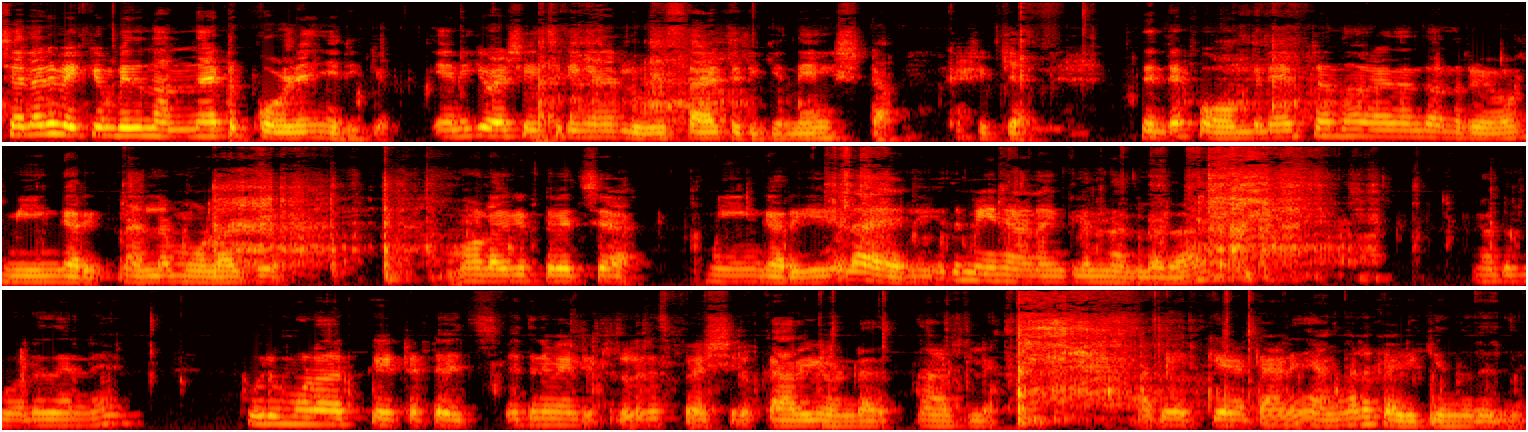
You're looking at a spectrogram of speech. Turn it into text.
ചിലർ വെക്കുമ്പോൾ ഇത് നന്നായിട്ട് കുഴഞ്ഞിരിക്കും. എനിക്ക് പക്ഷേ ഇച്ചിരി ഇങ്ങനെ ലൂസായിട്ടിരിക്കുന്നേ ഇഷ്ടം കഴിക്കാൻ. ഇതിന്റെ കോമ്പിനേഷൻ എന്ന് പറയുന്നത് എന്താണെന്നറിയോ മീൻ കറി നല്ല മുളക് മുളകിട്ട് വെച്ച മീൻ മീൻകറി. ഏതായാലും ഏത് മീനാണെങ്കിലും നല്ലതാണ് അതുപോലെ തന്നെ കുരുമുളകൊക്കെ ഇട്ടിട്ട് വെച്ച് ഇതിന് വേണ്ടിയിട്ടുള്ളൊരു സ്പെഷ്യൽ കറിയുണ്ട് നാട്ടിൽ അതൊക്കെ ആയിട്ടാണ് ഞങ്ങൾ കഴിക്കുന്നത് ഇന്ന്.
